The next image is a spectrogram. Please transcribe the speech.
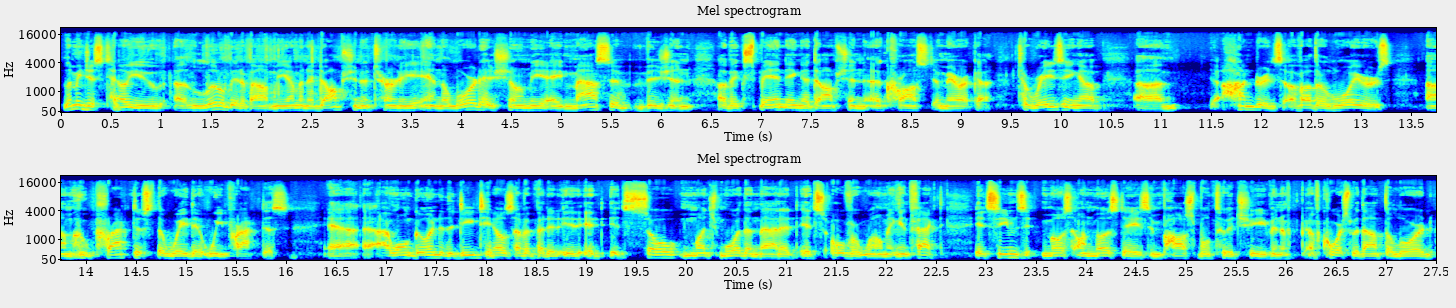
Let me just tell you a little bit about me. I'm an adoption attorney, and the Lord has shown me a massive vision of expanding adoption across America to raising up um, hundreds of other lawyers um, who practice the way that we practice. Uh, I won't go into the details of it, but it, it, it's so much more than that. It, it's overwhelming. In fact, it seems most on most days impossible to achieve, and of, of course, without the Lord,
